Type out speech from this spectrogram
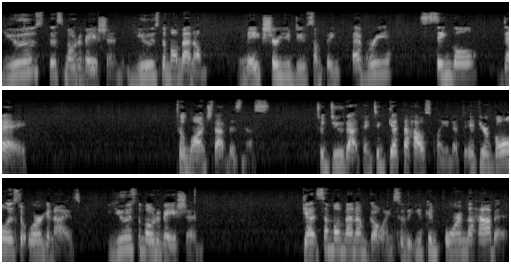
Use this motivation, use the momentum. Make sure you do something every single day to launch that business, to do that thing, to get the house clean. If, if your goal is to organize, use the motivation get some momentum going so that you can form the habit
